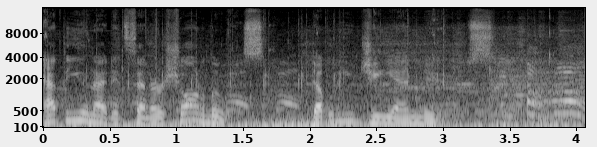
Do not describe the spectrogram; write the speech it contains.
At the United Center, Sean Lewis, WGN News.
